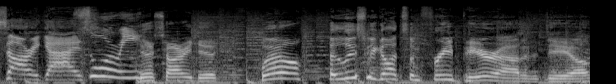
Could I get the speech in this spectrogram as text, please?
Sorry, guys. Sorry. sorry, dude. Well, at least we got some free beer out of the deal.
